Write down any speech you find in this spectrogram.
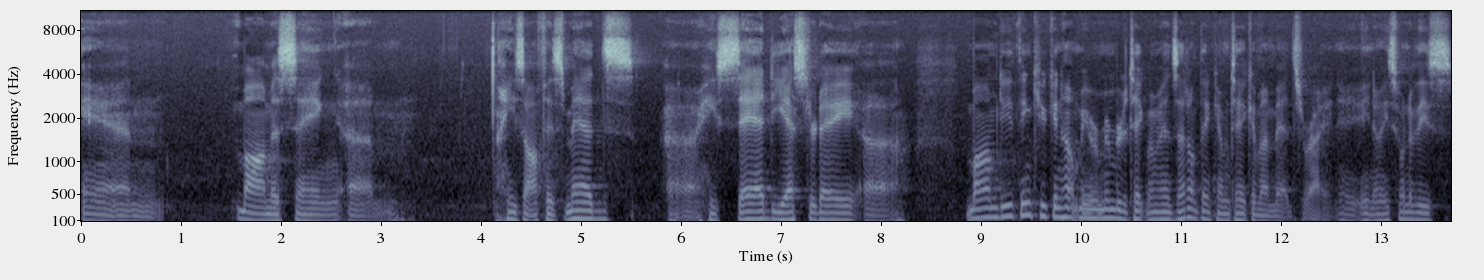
and mom is saying um, he's off his meds. Uh, he said yesterday, uh, "Mom, do you think you can help me remember to take my meds? I don't think I'm taking my meds right." You know, he's one of these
